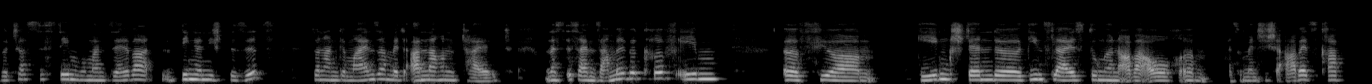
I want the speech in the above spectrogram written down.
Wirtschaftssystem, wo man selber Dinge nicht besitzt, sondern gemeinsam mit anderen teilt. Und das ist ein Sammelbegriff eben äh, für Gegenstände, Dienstleistungen, aber auch ähm, also menschliche Arbeitskraft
